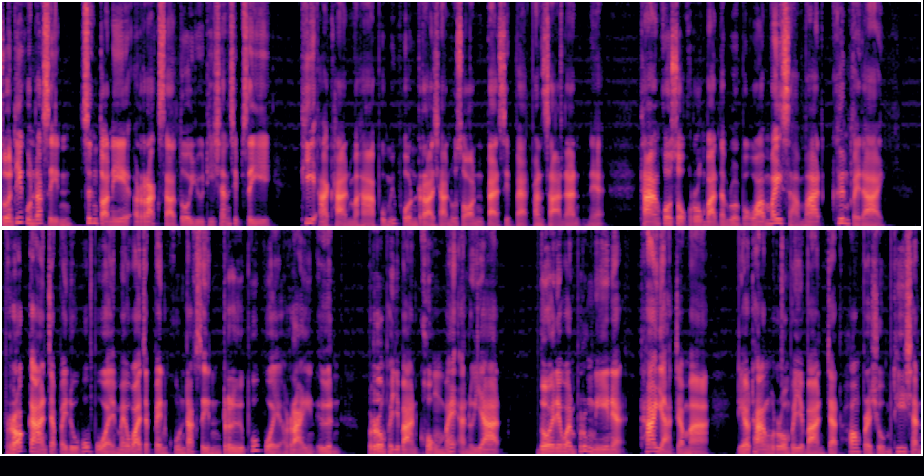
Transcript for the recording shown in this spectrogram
ส่วนที่คุณทักษิณซึ่งตอนนี้รักษาตัวอยู่ที่ชั้น 14 ที่อาคารมหาภูมิพลราชานุสรณ์88พรรษานั้นเนี่ยทางโฆษกโรงพยาบาลตำรวจบอกว่าไม่สามารถขึ้นไปได้ เพราะการจะไปดูผู้ป่วยไม่ว่าจะเป็นคุณทักษิณหรือผู้ป่วยรายอื่นๆ โรงพยาบาลคงไม่อนุญาต โดยในวันพรุ่งนี้เนี่ยถ้าอยากจะมา เดี๋ยวทางโรงพยาบาลจัดห้องประชุมที่ชั้น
